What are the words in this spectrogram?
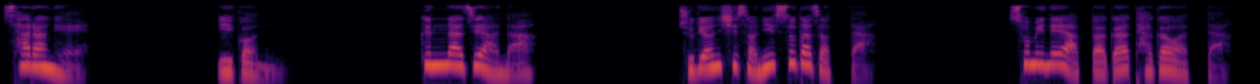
사랑해. 이건 끝나지 않아. 주변 시선이 쏟아졌다. 소민의 아빠가 다가왔다.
